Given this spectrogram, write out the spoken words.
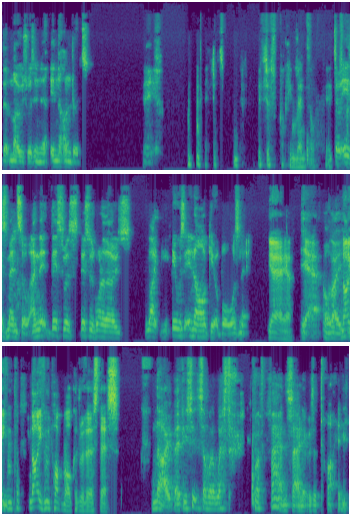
that Mo's was in the in the hundreds. It's just, it's just fucking mental. It So just- it is mental, and th- this was this was one of those like it was inarguable, wasn't it? Yeah, yeah. yeah. Although Not you- even not even PGMOL could reverse this. No, but if you see some of the West Ham fan saying it was a tie,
